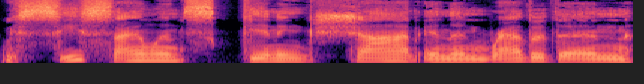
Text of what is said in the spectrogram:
we see silence getting shot and then rather than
